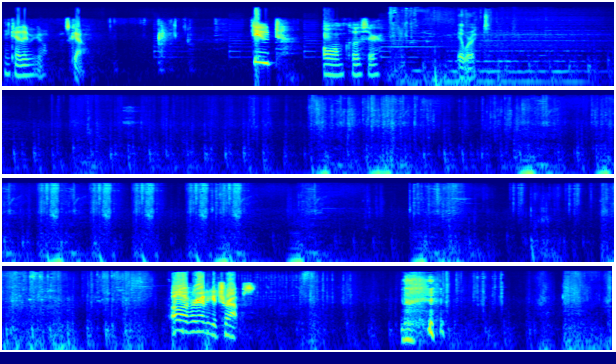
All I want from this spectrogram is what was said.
Okay, there we go. Let's go. Dude. Oh, I'm closer. It worked. Oh, I forgot to get traps.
